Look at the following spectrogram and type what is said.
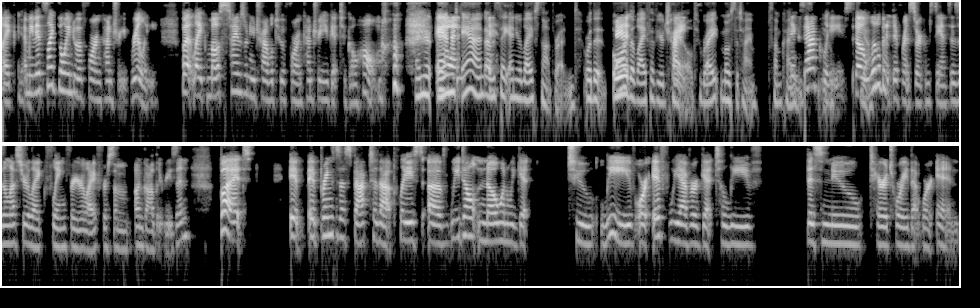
like, yeah. I mean, it's like going to a foreign country, really. But like most times when you travel to a foreign country, you get to go home. and your and, and, and I would say, and your life's not threatened, or the or and, the life of your child, right. right? Most of the time, some kind exactly. of exactly. So yeah. a little bit different circumstances, unless you're like fleeing for your life for some ungodly reason. But it it brings us back to that place of we don't know when we get to leave or if we ever get to leave this new territory that we're in.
